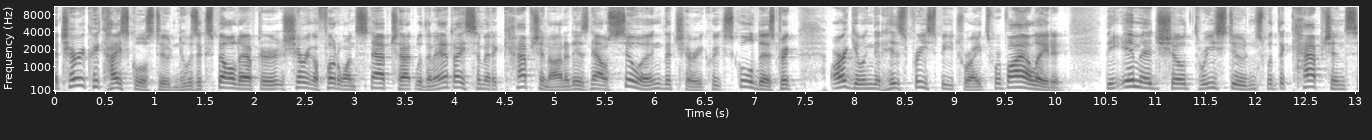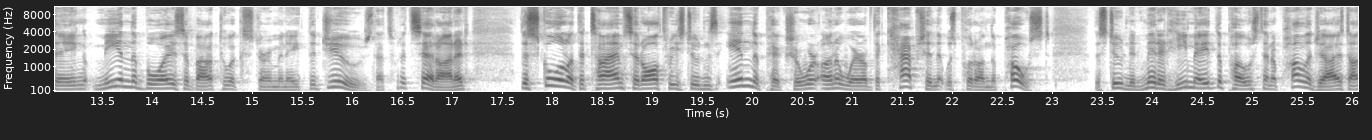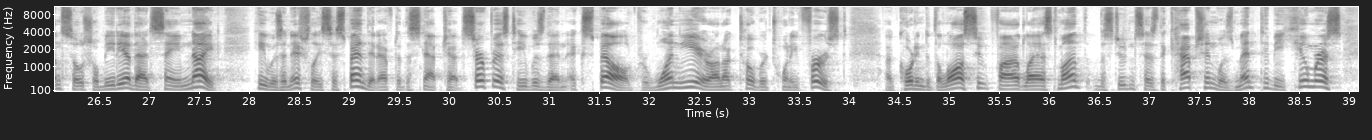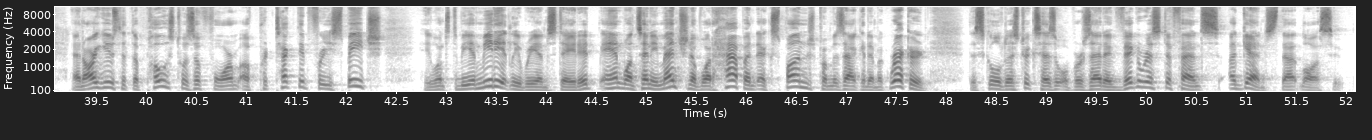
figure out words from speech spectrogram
A Cherry Creek High School student who was expelled after sharing a photo on Snapchat with an anti-Semitic caption on it is now suing the Cherry Creek School District, arguing that his free speech rights were violated. The image showed three students with the caption saying, me and the boys about to exterminate the Jews. That's what it said on it. The school at the time said all three students in the picture were unaware of the caption that was put on the post. The student admitted he made the post and apologized on social media that same night. He was initially suspended after the Snapchat surfaced. He was then expelled for one year on October 21st. According to the lawsuit filed last month, the student says the caption was meant to be humorous and argues that the post was a form of protected free speech. He wants to be immediately reinstated and wants any mention of what happened expunged from his academic record. The school district says it will present a vigorous defense against that lawsuit.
